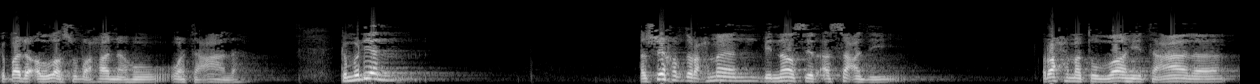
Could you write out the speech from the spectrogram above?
kepada Allah Subhanahu wa taala. Kemudian Syekh Abdul Rahman bin Nasir As-Sa'di rahmatullahi taala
